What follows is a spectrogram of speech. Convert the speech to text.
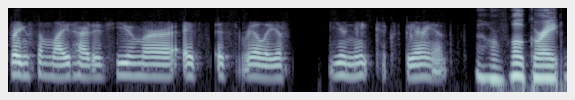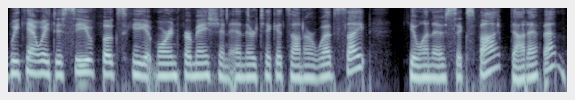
bring some lighthearted humor, it's it's really a unique experience. Oh, well, great. We can't wait to see you. Folks can get more information and their tickets on our website, q1065.fm.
